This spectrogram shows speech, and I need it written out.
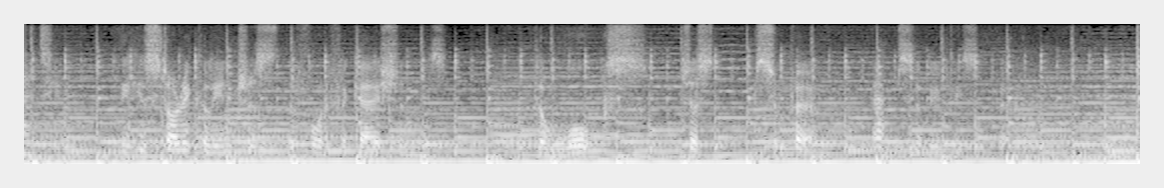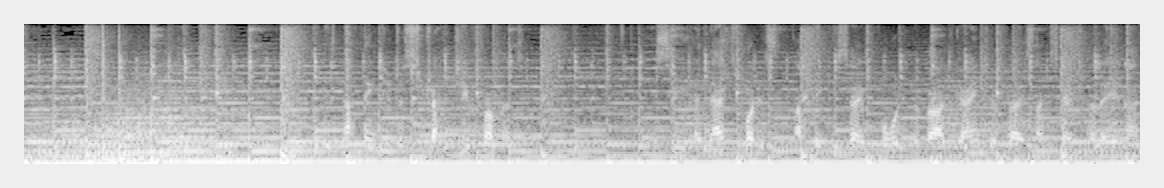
The variety, the historical interest, the fortifications, the walks, just superb, absolutely superb. There's nothing to distract you from it. You see, and that's what is, I think is so important about going to a place like St. Helena.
